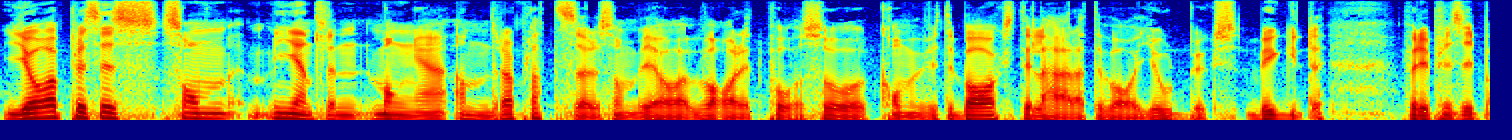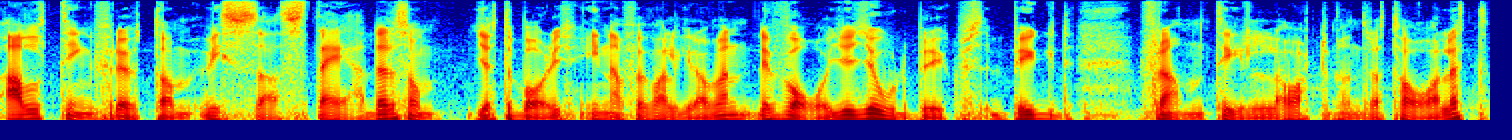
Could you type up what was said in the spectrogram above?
Ja, precis som egentligen många andra platser som vi har varit på så kommer vi tillbaks till det här att det var jordbruksbygd. För i princip allting förutom vissa städer som Göteborg innanför vallgraven, det var ju jordbruksbygd fram till 1800-talet.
